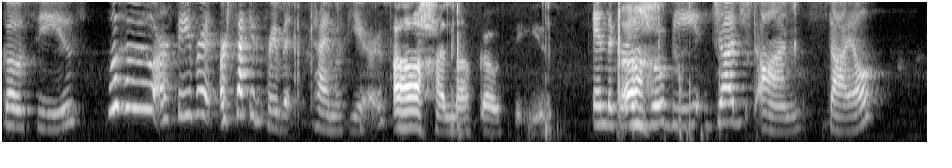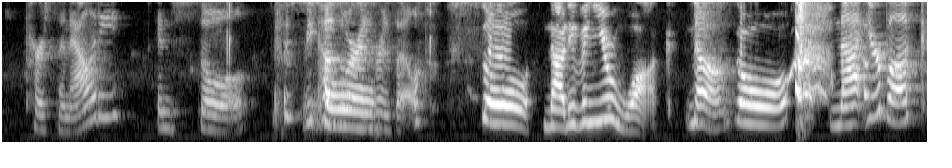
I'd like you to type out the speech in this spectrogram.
go sees. Woohoo! Our favorite, our second favorite time of year. Oh, I love go sees. And the girls Ugh. will be judged on style, personality, and soul. Because we're in Brazil. Soul, not even your walk. No, Soul. not your book.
